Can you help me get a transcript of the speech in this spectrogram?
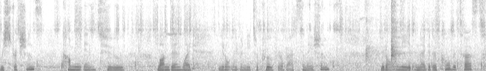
restrictions coming into London, like you don't even need to prove your vaccination. You don't need a negative COVID test.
